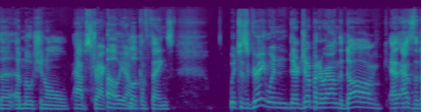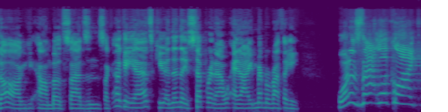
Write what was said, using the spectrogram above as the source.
the emotional abstract Oh, yeah. look of things. Which is great when they're jumping around the dog as the dog on both sides, and it's like, okay, yeah, that's cute. And then they separate out, and I remember my thinking, what does that look like?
